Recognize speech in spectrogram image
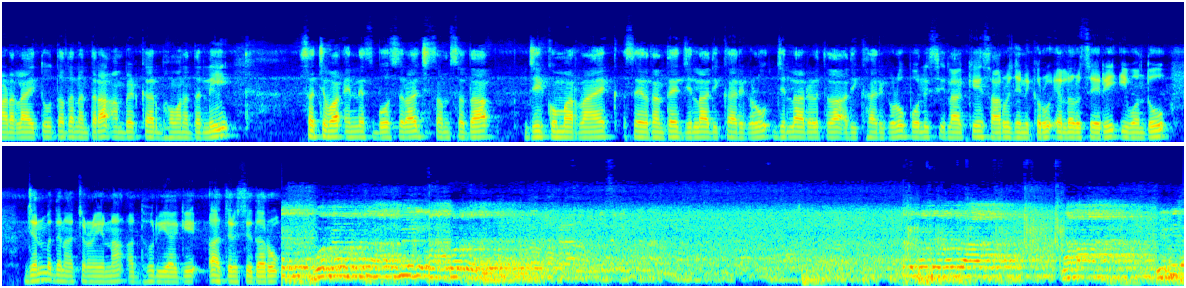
ಮಾಡಲಾಯಿತು. ತದನಂತರ ಅಂಬೇಡ್ಕರ್ ಭವನದಲ್ಲಿ ಸಚಿವ ಎನ್ ಎಸ್ ಬೋಸರಾಜ್, ಸಂಸದ ಜಿ ಕುಮಾರ್ ನಾಯಕ್ ಸೇರಿದಂತೆ ಜಿಲ್ಲಾಧಿಕಾರಿಗಳು, ಜಿಲ್ಲಾಡಳಿತದ ಅಧಿಕಾರಿಗಳು, ಪೊಲೀಸ್ ಇಲಾಖೆ ಸಾರ್ವಜನಿಕರು ಎಲ್ಲರೂ ಸೇರಿ ಈ ಒಂದು ಜನ್ಮದಿನಾಚರಣೆಯನ್ನು ಅದ್ಧೂರಿಯಾಗಿ ಆಚರಿಸಿದರು. ನಮ್ಮ ವಿವಿಧ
